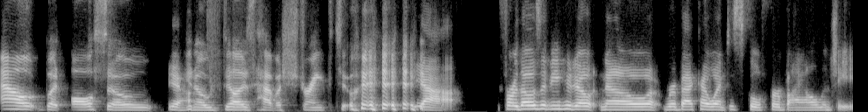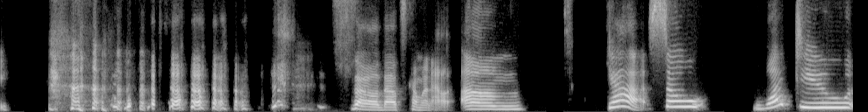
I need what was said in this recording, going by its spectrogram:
out but also, yeah. you know, does have a strength to it. yeah. For those of you who don't know, Rebecca went to school for biology. so that's coming out. Um yeah, so what do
